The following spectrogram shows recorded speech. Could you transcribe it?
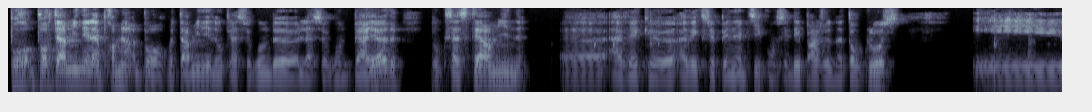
Pour, pour terminer la première, pour terminer donc la seconde, la seconde période. Donc ça se termine, euh, avec, euh, avec ce penalty concédé par Jonathan Klaus. Et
